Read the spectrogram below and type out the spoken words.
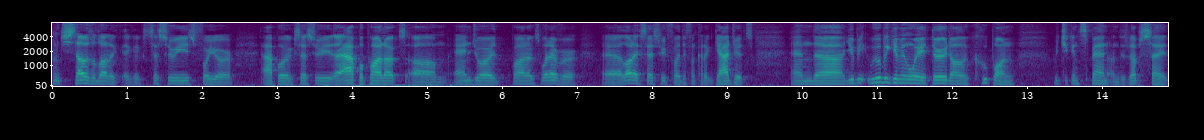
which sells a lot of like, accessories for your Apple accessories, uh, Apple products, um, Android products, whatever. Uh, a lot of accessories for different kind of gadgets, and uh, you be we'll be giving away a thirty dollar coupon, which you can spend on this website.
